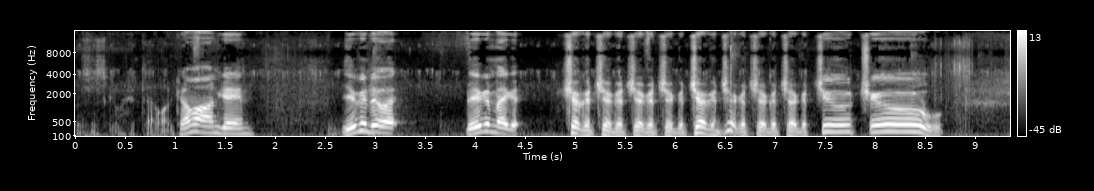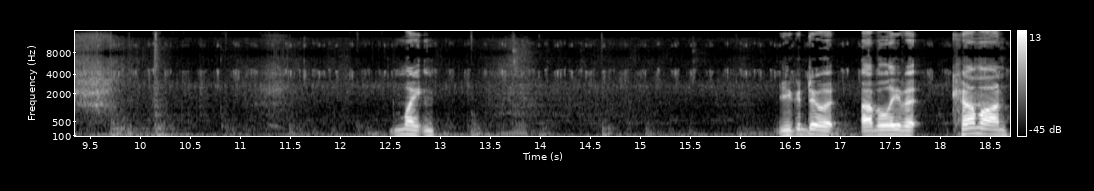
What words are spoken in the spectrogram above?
Let's just go hit that one. Come on, game. You can do it. You can make it. Chugga chugga chugga chugga chugga chugga chugga chugga choo choo. I'm waiting. You can do it. I believe it. Come on.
